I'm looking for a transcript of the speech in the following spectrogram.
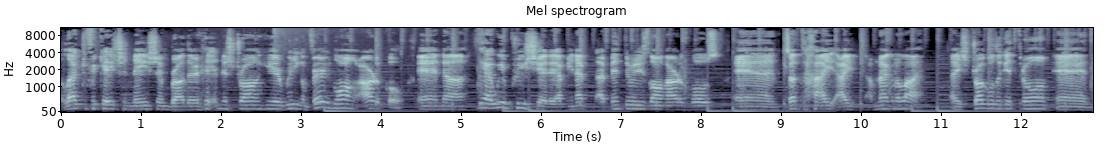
Electrification Nation, brother, hitting it strong here, reading a very long article. And uh, yeah, we appreciate it. I mean, I've, I've been through these long articles, and I, I, I'm not going to lie. I struggle to get through them, and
